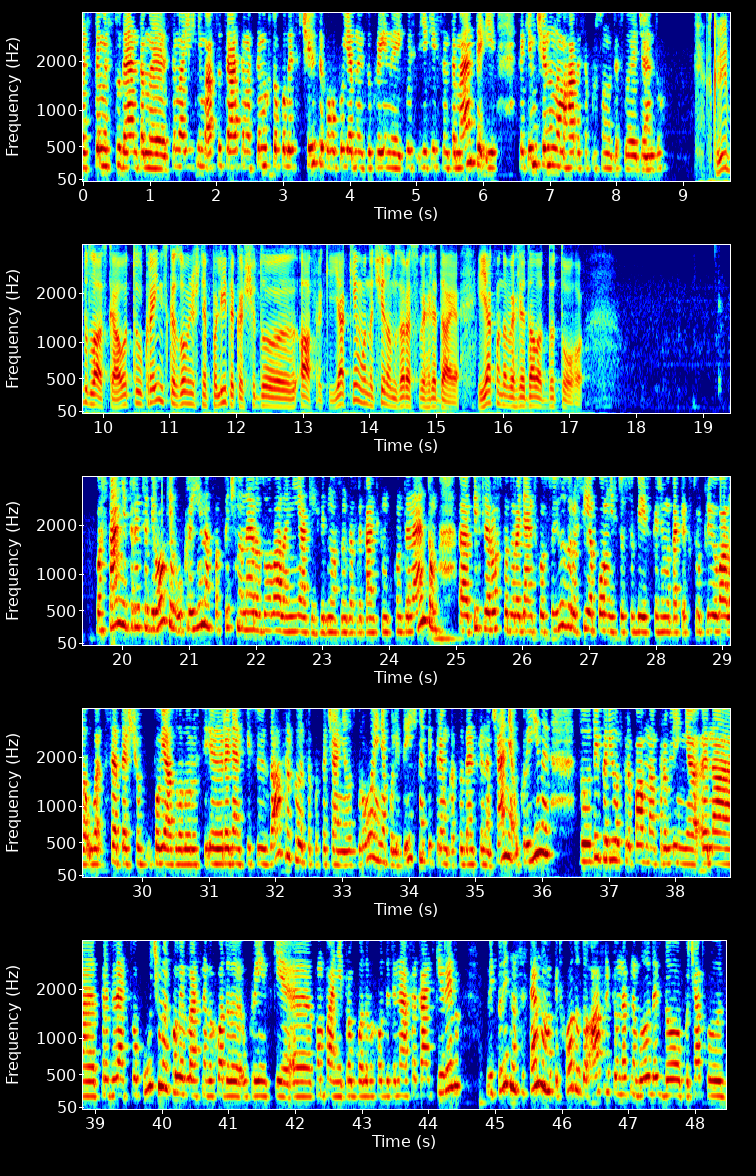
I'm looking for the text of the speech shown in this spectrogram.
з тими студентами, з тими їхніми асоціаціями, з тими, хто колись вчився, кого поєднують з Україною якусь якісь сентименти, і таким чином намагатися просунути свою адженду. Скажіть, будь ласка, от українська зовнішня політика щодо Африки, яким вона чином зараз виглядає? І як вона виглядала до того? Останні 30 років Україна фактично не розвивала ніяких відносин з африканським континентом. Е, Після розпаду радянського союзу Росія повністю собі, скажімо так, експропріювала все те, що пов'язувало Росі... е, радянський союз з Африкою. Це постачання озброєння, політична підтримка, студентське навчання України. Золотий період припав на правління е, на президентство Кучми, коли власне виходили українські компанії, пробували виходити на африканський ринок. Відповідно, системного підходу до Африки у нас не було десь до початку.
